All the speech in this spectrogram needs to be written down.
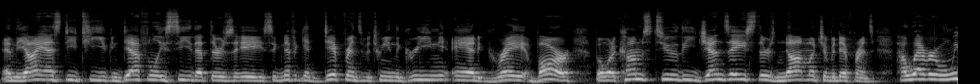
And the ISDT, you can definitely see that there's a significant difference between the green and gray bar. But when it comes to the Gens Ace, there's not much of a difference. However, when we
